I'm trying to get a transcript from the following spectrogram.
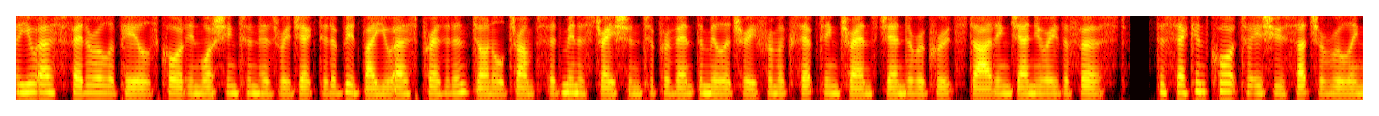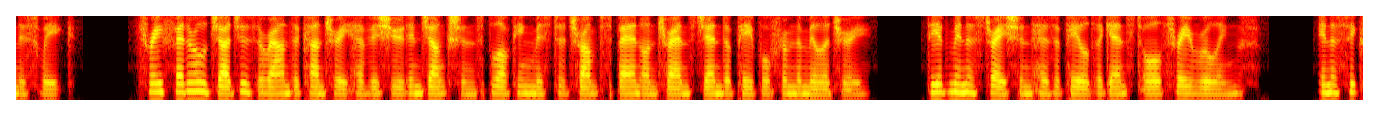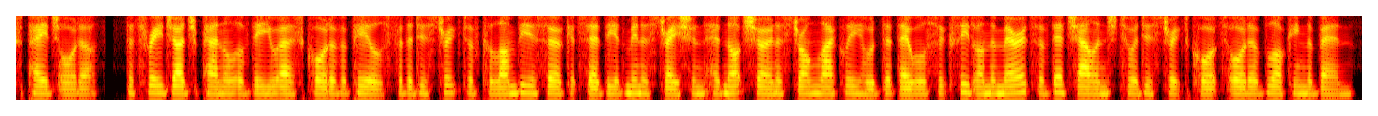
A U.S. federal appeals court in Washington has rejected a bid by U.S. President Donald Trump's administration to prevent the military from accepting transgender recruits starting January 1, the second court to issue such a ruling this week. Three federal judges around the country have issued injunctions blocking Mr. Trump's ban on transgender people from the military. The administration has appealed against all three rulings. In a six-page order, the three-judge panel of the U.S. Court of Appeals for the District of Columbia Circuit said the administration had not shown a strong likelihood that they will succeed on the merits of their challenge to a district court's order blocking the ban.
